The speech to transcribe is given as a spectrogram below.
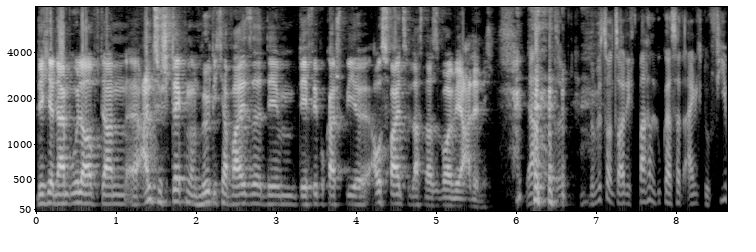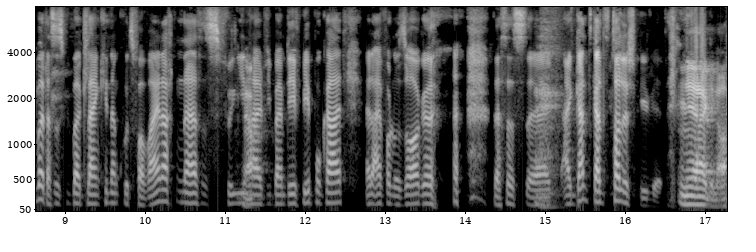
dich in deinem Urlaub dann äh, anzustecken und möglicherweise dem DFB-Pokalspiel ausfallen zu lassen, das wollen wir ja alle nicht. Ja, also wir müssen uns auch nichts machen. Lukas hat eigentlich nur Fieber. Das ist wie bei kleinen Kindern kurz vor Weihnachten. Das ist für ihn ja. halt wie beim DFB-Pokal. Er hat einfach nur Sorge, dass es äh, ein ganz, ganz tolles Spiel wird. Ja, genau.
